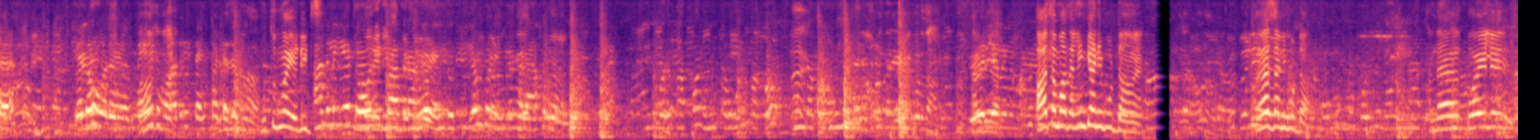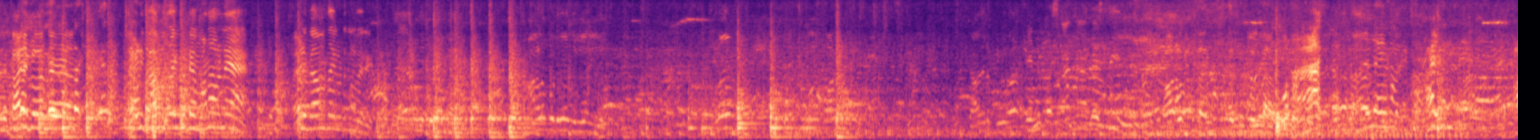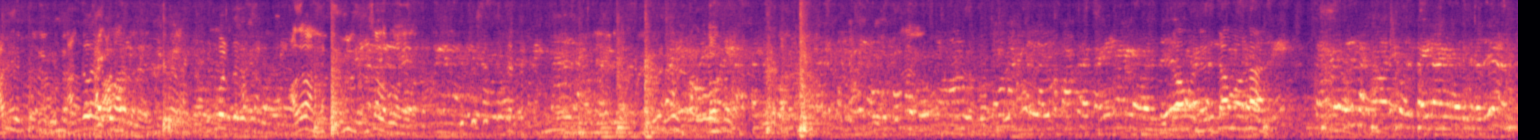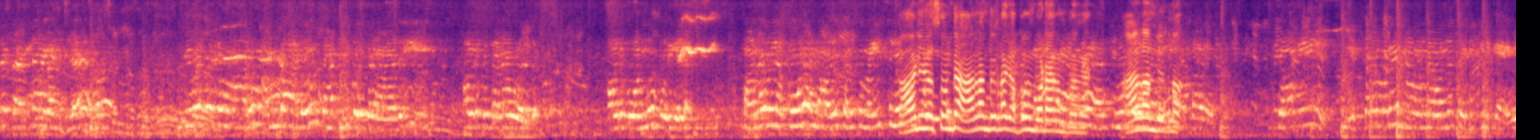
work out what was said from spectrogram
ஏதோ ஒரு மேடு மாதிரி தென்பட்டது முத்துக்குமா எடிட்ஸ் அதுலயே தோண்டி பாக்குறாங்க. ரெண்டு சுயம்பு லிங்கங்களாக. இது ஒரு பக்கம் இந்த ஊர் பக்கம் இந்த பகுதியில் நடக்கிறது பார்த்த பார்த்த லிங்க் அனுப்பி விட்டான் அவன். பிரகாஷ் அனுப்பி விட்டான் அந்த கோயில் இந்த காளிபுரம் அந்த அப்படி ஃபேமஸ் ஆகி விட்டேன். மனம் ஒண்ணே அப்படி ஃபேமஸ் ஆகி விட்டேன் பாரு. அதான் போடுவாங்க சிவபெருமானும் காட்சி கொடுக்கிற மாதிரி அவருக்கு கனவு வருது அவருக்கு ஒண்ணும் புரியல. காளி வருஷம் வந்து ஆறாம் திருவிழாக்கு அப்புறம் போட ஆரம்பிப்பாங்க. ஆறாம் திருவிழா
